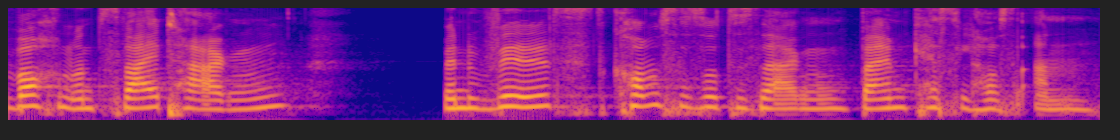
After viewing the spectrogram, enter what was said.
Wochen und zwei Tagen, wenn du willst, kommst du sozusagen beim Kesselhaus an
